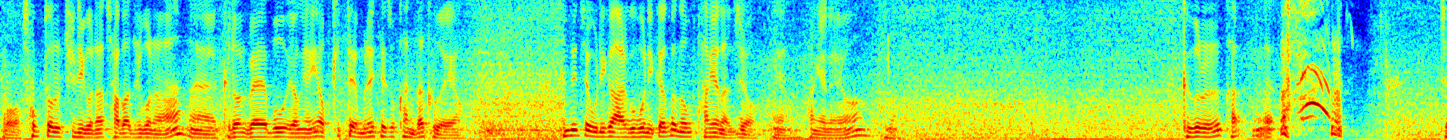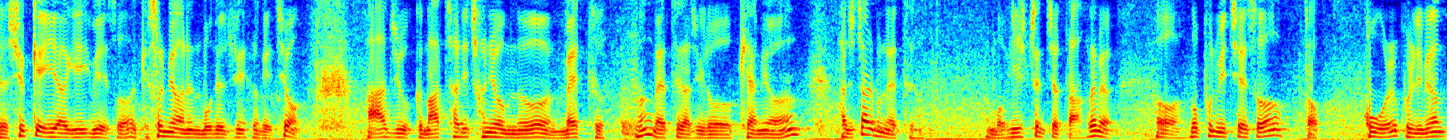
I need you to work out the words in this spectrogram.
뭐 속도를 줄이거나 잡아주거나 예, 그런 외부 영향이 없기 때문에 계속한다 그거예요. 근데 이제 우리가 알고 보니까 그건 너무 당연하죠. 예, 당연해요. 어. 그거를 가, 쉽게 이해하기 위해서 이렇게 설명하는 모델 중에 그런 게 있죠. 아주 그 마찰이 전혀 없는 매트, 어? 매트 가지고 이렇게 하면 아주 짧은 매트, 뭐 20cm였다. 그러면 어, 높은 위치에서 또 공을 굴리면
